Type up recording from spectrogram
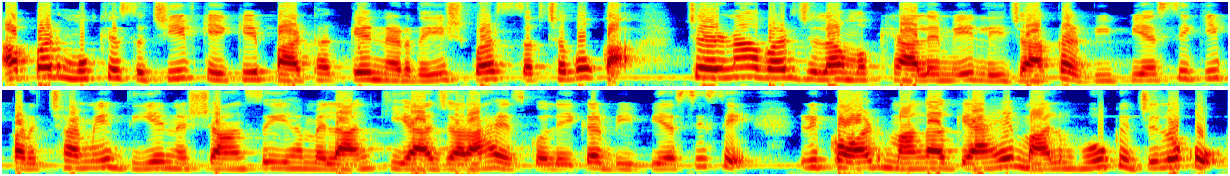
अपर मुख्य सचिव के के पाठक के निर्देश पर शिक्षकों का चरणावर जिला मुख्यालय में ले जाकर बीपीएससी की परीक्षा में दिए निशान से यह मिलान किया जा रहा है। इसको लेकर बीपीएससी से रिकॉर्ड मांगा गया है। मालूम हो कि जिलों को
